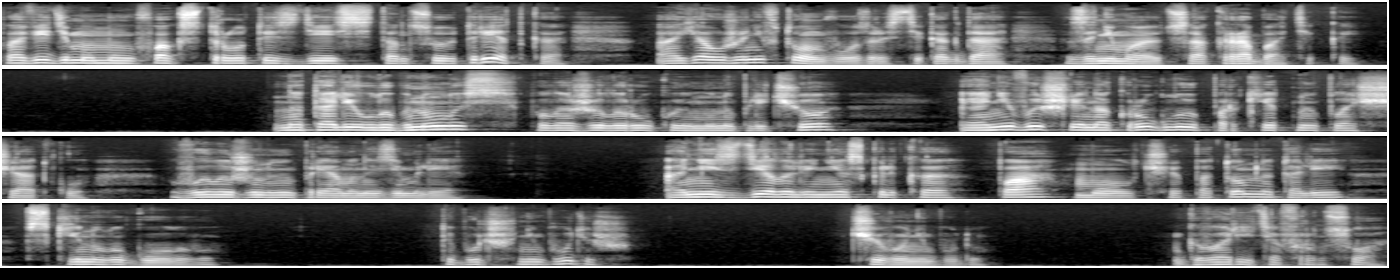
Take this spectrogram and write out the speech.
«По-видимому, фокстроты здесь танцуют редко, а я уже не в том возрасте, когда занимаются акробатикой». Натали улыбнулась, положила руку ему на плечо, и они вышли на круглую паркетную площадку, выложенную прямо на земле. Они сделали несколько па молча, потом Натали вскинула голову. «Ты больше не будешь?» «Чего не буду?» «Говорить о Франсуа».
